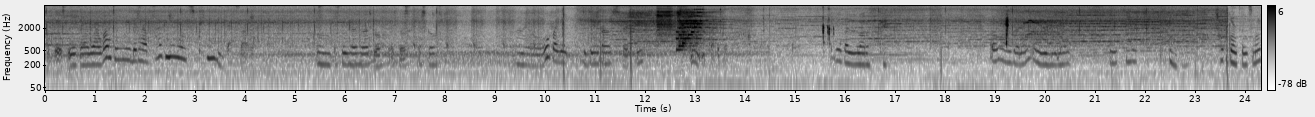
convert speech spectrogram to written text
So basically, I'm going to read it have 5 million speed. That's all. Mm, let's go. Let's go. Let's go. And I hope I get the game pass. Let's see. Have a lot of pets. Oh my god, I'm really my ATM. So hope you can see me.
